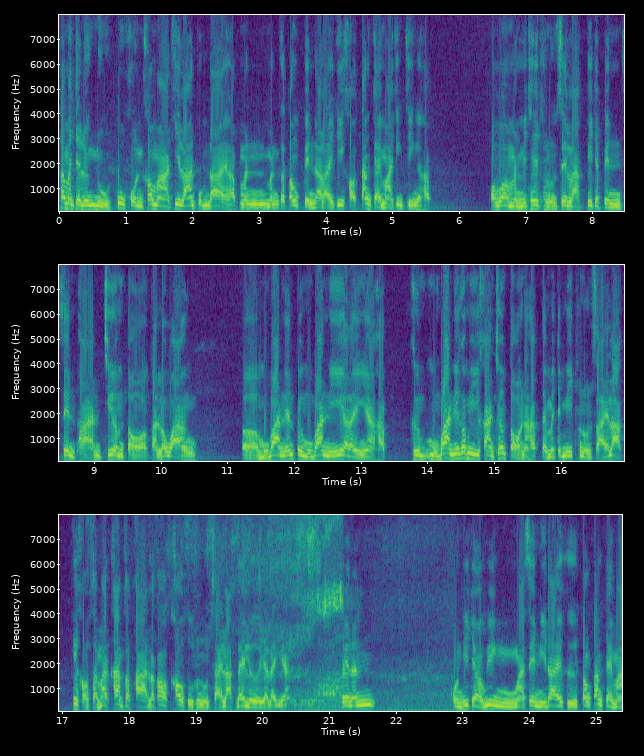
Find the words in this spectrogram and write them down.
ถ้ามันจะดึงดูดผู้คนเข้ามาที่ร้านผมได้ครับ มันมันก็ต้องเป็นอะไรที่เขาตั้งใจมาจริงๆครับ เพราะว่ามันไม่ใช่ถนนเส้นหลักที่จะเป็นเส้นผ่านเชื่อมต่อกันระหว่างหมู่บ้านนั้นไปหมู่บ้านนี้อะไรอย่างเงี้ยครับ คือหมู่บ้านนี้ก็มีการเชื่อมต่อนะครับ แต่มันจะมีถนนสายหลักที่เขาสามารถข้ามสะพานแล้วก็เข้าสู่ถนนสายหลักได้เลยอะไรเงี้ย เพราะฉะนั้น คนที่จะวิ่งมาเส้นนี้ได้ก็คือต้องตั้งใจมา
